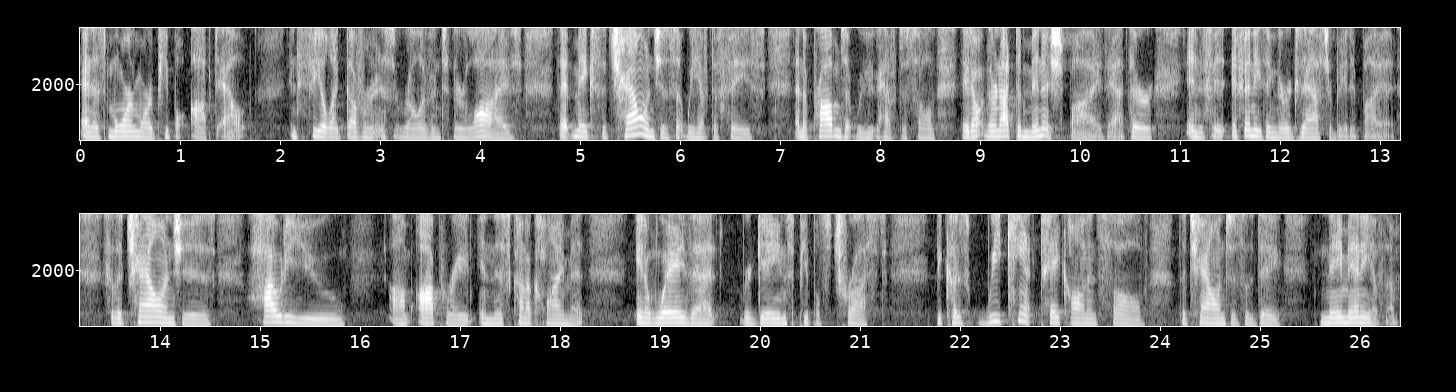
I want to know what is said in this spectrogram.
And as more and more people opt out and feel like government isn't relevant to their lives, that makes the challenges that we have to face and the problems that we have to solve, they don't, they're not diminished by that. They're, if, if anything, they're exacerbated by it. So the challenge is how do you um, operate in this kind of climate in a way that regains people's trust? Because we can't take on and solve the challenges of the day. Name any of them.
